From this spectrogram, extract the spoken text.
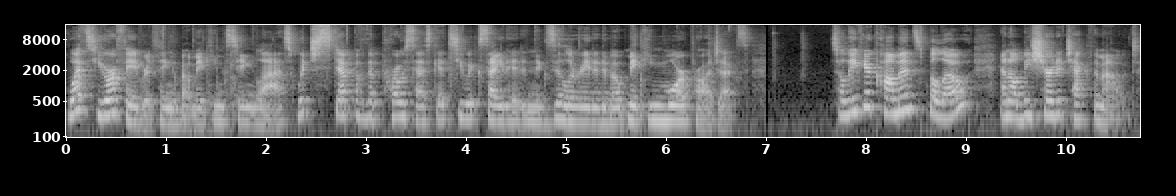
What's your favorite thing about making stained glass? Which step of the process gets you excited and exhilarated about making more projects? So leave your comments below and I'll be sure to check them out.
